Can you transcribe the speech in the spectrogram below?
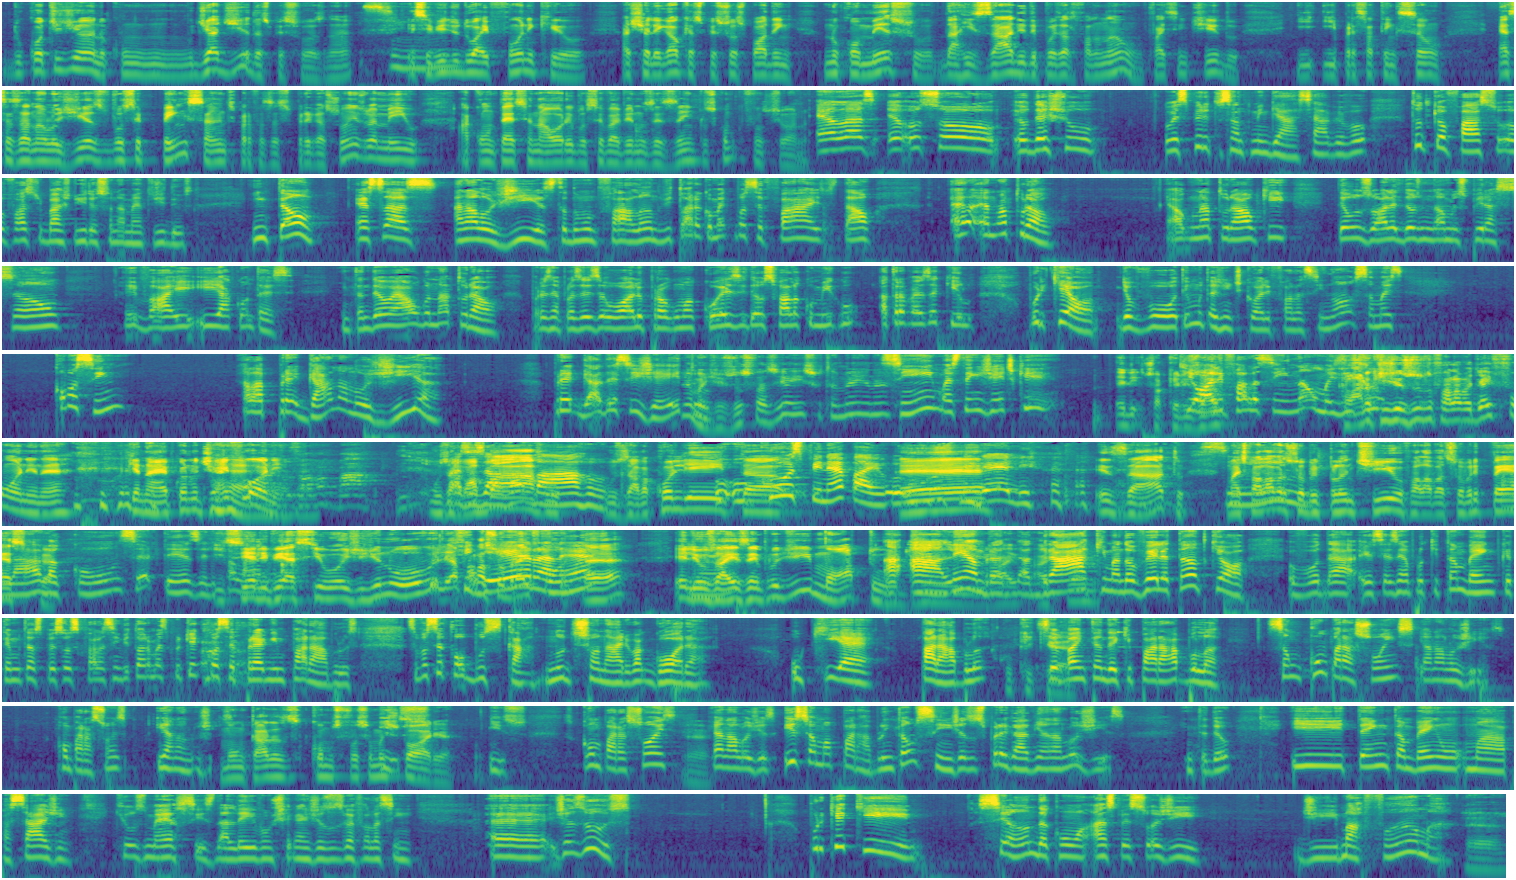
do cotidiano, com o dia a dia das pessoas, né? Sim. Esse vídeo do iPhone que eu achei legal que as pessoas podem, no começo, dar risada e depois elas falam, não, faz sentido, e, e prestar atenção. Essas analogias você pensa antes para fazer as pregações ou é meio acontece na hora e você vai ver nos exemplos? Como que funciona? Elas, eu, eu sou, eu deixo o Espírito Santo me guiar, sabe? Eu vou, tudo que eu faço, eu faço debaixo do direcionamento de Deus. Então, essas analogias, todo mundo falando, Vitória, como é que você faz, tal, é, é natural. É algo natural que Deus olha, Deus me dá uma inspiração e vai e acontece. Entendeu? É algo natural. Por exemplo, às vezes eu olho pra alguma coisa e Deus fala comigo através daquilo. Porque, ó, eu vou. Tem muita gente que olha e fala assim: nossa, mas como assim? Ela pregar analogia? Pregar desse jeito? Não, mas Jesus fazia isso também, né? Sim, mas tem gente que Ele, só que ele Que usava... olha e fala assim, não, mas Claro isso... que Jesus não falava de iPhone, né? Porque na época não tinha iPhone. Usava barro. Usava, Mas usava barro, barro. usava O, colheita. o cuspe, né, pai? O, o É. cuspe dele. Exato. Mas Sim. falava sobre plantio, falava sobre pesca. Falava com certeza. Ele E se falava. ele viesse hoje de novo, ele ia falar sobre Figueira, iPhone. né? É. Ele ia usar exemplo de moto. Ah, de ah, lembra i- da dracma, da ovelha? Tanto que, ó, eu vou dar esse exemplo aqui também, porque tem muitas pessoas que falam assim, Vitória, mas por que, que você prega em parábolas? Se você for buscar no dicionário agora o que é parábola, O que que você é? vai entender que parábola são comparações e analogias. Comparações e analogias. Montadas como se fosse uma Isso. história. Isso. Comparações É. e analogias. Isso é uma parábola. Então, sim, Jesus pregava em analogias. Entendeu? E tem também um- uma passagem que os mestres da lei vão chegar em Jesus e vai falar assim: é, Jesus, por que que você anda com as pessoas de, de má fama? É.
